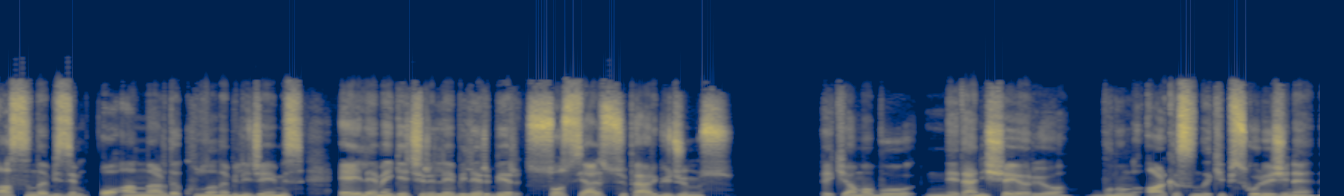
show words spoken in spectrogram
aslında bizim o anlarda kullanabileceğimiz eyleme geçirilebilir bir sosyal süper gücümüz. Peki ama bu neden işe yarıyor? Bunun arkasındaki psikoloji ne?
